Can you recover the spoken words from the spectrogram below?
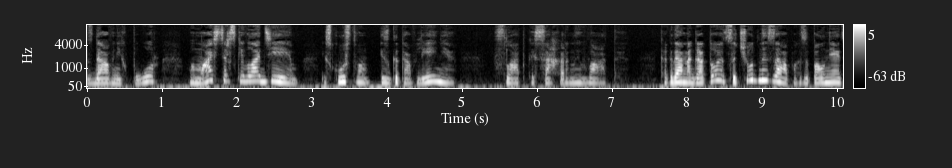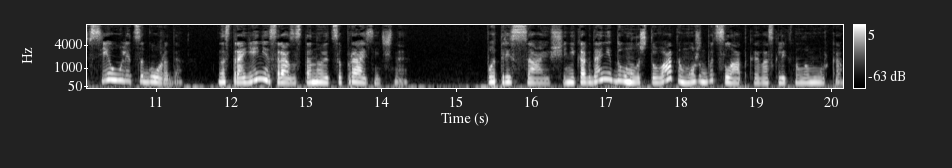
С давних пор мы мастерски владеем искусством изготовления сладкой сахарной ваты. Когда она готовится, чудный запах заполняет все улицы города. Настроение сразу становится праздничное. «Потрясающе! Никогда не думала, что вата может быть сладкая!» — воскликнула Мурка.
